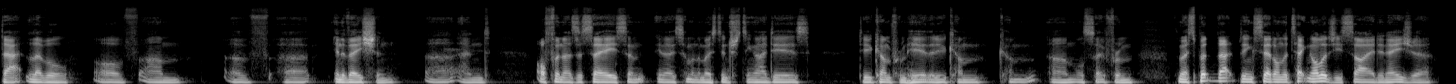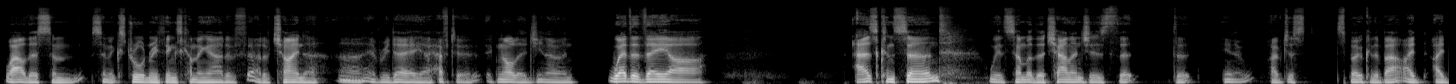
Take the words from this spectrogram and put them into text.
that level of um, of uh, innovation, uh, and often, as I say, some you know some of the most interesting ideas do come from here. They do come come um, also from the most. But that being said, on the technology side in Asia, wow, there's some some extraordinary things coming out of out of China uh, mm. every day. I have to acknowledge, you know, and whether they are as concerned with some of the challenges that that you know I've just spoken about, I, I,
